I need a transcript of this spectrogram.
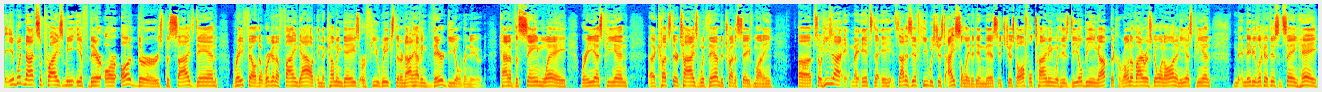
it would not surprise me if there are others besides Dan Rafael that we're going to find out in the coming days or few weeks that are not having their deal renewed. Kind of the same way where ESPN uh, cuts their ties with them to try to save money. Uh, so he's not. It's not. It's not as if he was just isolated in this. It's just awful timing with his deal being up, the coronavirus going on, and ESPN maybe looking at this and saying, "Hey,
